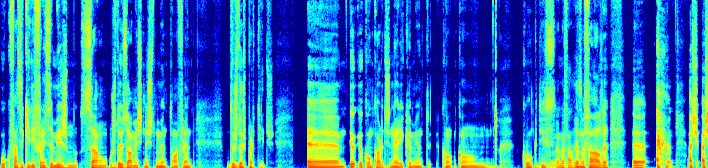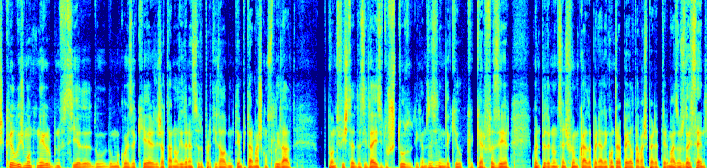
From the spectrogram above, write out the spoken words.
o que faz aqui diferença mesmo são os dois homens que neste momento estão à frente dos dois partidos. Uh, eu, eu, concordo genericamente com, com, com o que disse a Mafalda. A Mafalda. Uh, acho, acho que Luís Montenegro beneficia de, de, de, uma coisa que é já estar na liderança do partido há algum tempo e estar mais consolidado ponto de vista das ideias e do estudo, digamos uhum. assim, daquilo que quer fazer. Quando Pedro Nuno Santos foi um bocado apanhado em contrapé, ele estava à espera de ter mais uns dois anos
